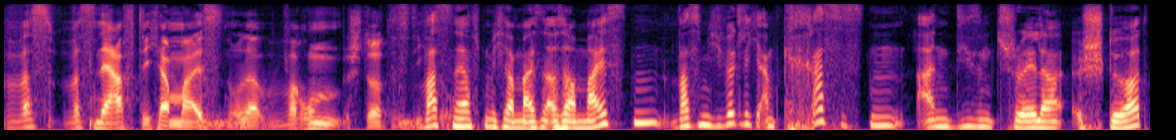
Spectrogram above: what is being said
was, was nervt dich am meisten oder warum stört es dich? Was so? nervt mich am meisten? Also am meisten, was mich wirklich am krassesten an diesem Trailer stört,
